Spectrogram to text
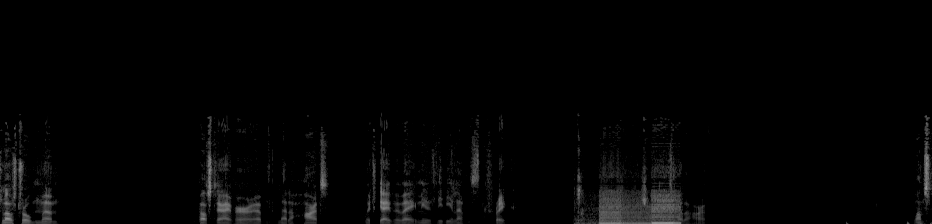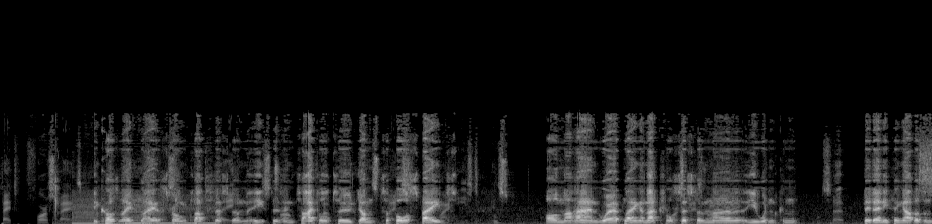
In the closed room, um, Bas Drijver um, led a heart, which gave away immediately the 11th trick. A heart. One spade, four spades. Because they play a strong club system, East is entitled to jump to four spades White East is on the hand where playing a natural system uh, you wouldn't bid anything other than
